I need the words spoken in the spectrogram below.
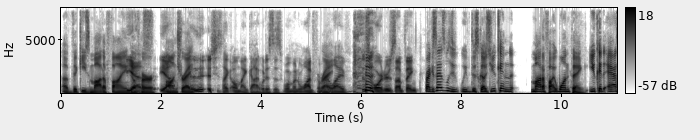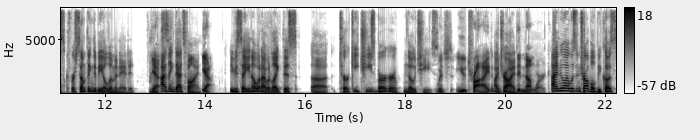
uh, Vicky's modifying of her yeah. entree. She's like, "Oh my god, what does this woman want from Right. my life? Just order something." Right, because as we, we've discussed, you can modify one thing. You could ask for something to be eliminated. Yes, I think that's fine. Yeah, If you say, you know what, I would like this uh, turkey cheeseburger, no cheese. which you tried. I tried. Did not work. I knew I was in trouble because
